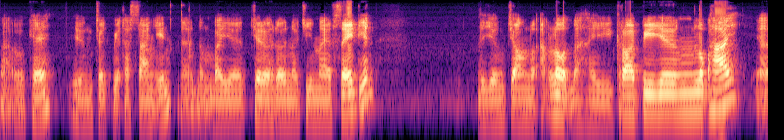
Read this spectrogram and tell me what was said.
បាទអូខេយើងចុចពាក្យថា sign in ដើម្បីជ្រើសរើសនៅ Gmail ផ្សេងទៀតដែលយើងចង់នៅ upload បាទហើយក្រោយពីយើងលុបហើយអឺ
